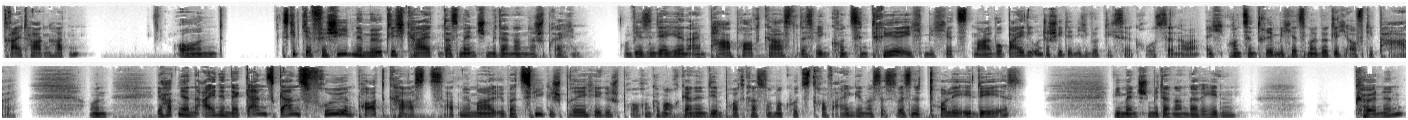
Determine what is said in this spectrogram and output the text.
drei Tagen hatten. Und es gibt ja verschiedene Möglichkeiten, dass Menschen miteinander sprechen. Und wir sind ja hier in einem Paar-Podcast und deswegen konzentriere ich mich jetzt mal, wobei die Unterschiede nicht wirklich sehr groß sind, aber ich konzentriere mich jetzt mal wirklich auf die Paare. Und wir hatten ja in einem der ganz, ganz frühen Podcasts, hatten wir mal über Zwiegespräche gesprochen, können wir auch gerne in dem Podcast nochmal kurz drauf eingehen, was das was eine tolle Idee ist, wie Menschen miteinander reden können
